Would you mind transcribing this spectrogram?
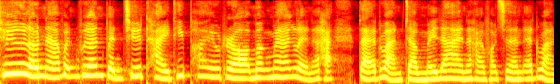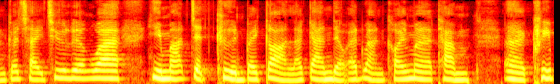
ชื่อแล้วนะเพื่อน ๆ เป็นชื่อไทยที่ไพเราะมาก ๆ เลยนะคะ แต่แอดวานจำไม่ได้นะคะ เพราะฉะนั้นแอดวานก็ใช้ชื่อเรื่องว่าหิมะเจ็ดคืนไปก่อนละกัน เดี๋ยวแอดวานค่อยมาทำคลิป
